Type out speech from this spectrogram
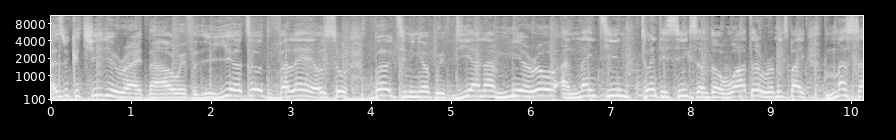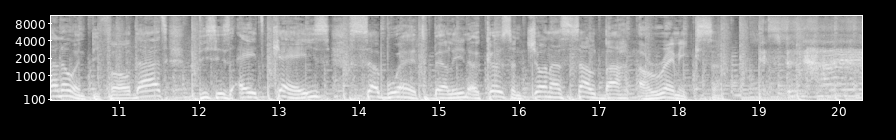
As we continue right now with the Yotto Valet, also Bug teaming up with Diana Miro and 1926 Underwater remixed by Massano and before that this is 8K's Subway to Berlin, a Curse and Jonas Salbar remix. It's been high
